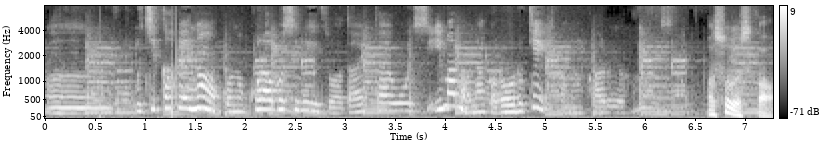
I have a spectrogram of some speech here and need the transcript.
うん。うちカフェのこのコラボシリーズは大体美味しい。今もなんかロールケーキかなんかあるよ、話。あ、そうですか。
